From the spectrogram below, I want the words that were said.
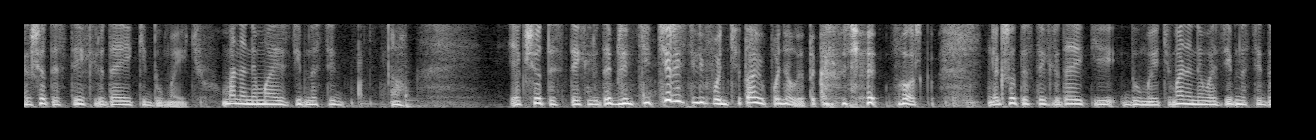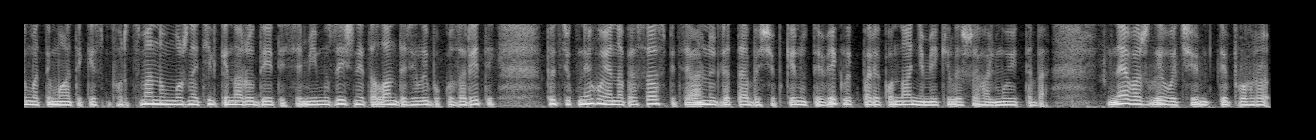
Якщо ти з тих людей, які думають, у мене немає здібності. А, Якщо ти з тих людей, блін, через телефон читаю, поняли, то коротше важко. Якщо ти з тих людей, які думають, у мене немає здібності до математики, спортсменом можна тільки народитися, мій музичний талант десь глибоко заритий, то цю книгу я написав спеціально для тебе, щоб кинути виклик переконанням, які лише гальмують тебе. Неважливо, чим ти програ...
